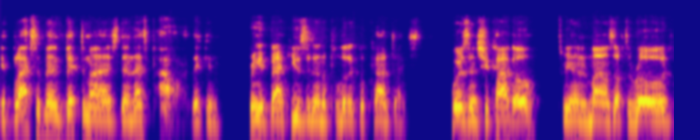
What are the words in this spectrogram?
if blacks have been victimized, then that's power. They can bring it back, use it in a political context. Whereas in Chicago, 300 miles up the road,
